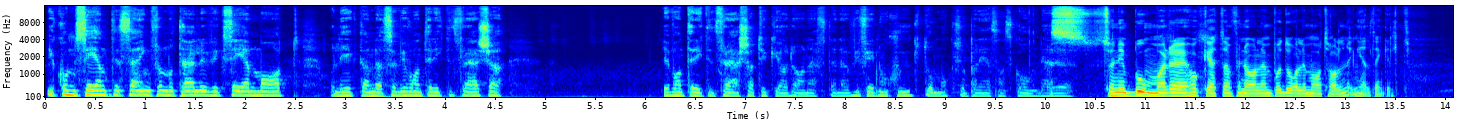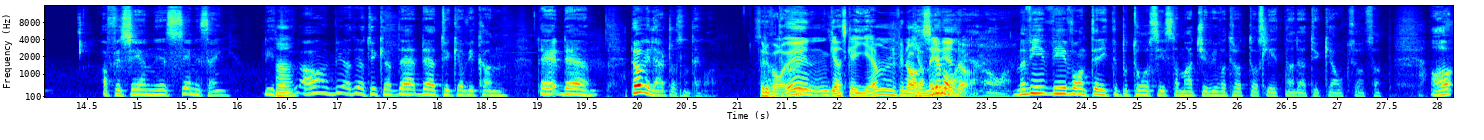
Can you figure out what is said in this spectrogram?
vi kom sent till säng från hotellet, vi fick sen mat och liknande så vi var inte riktigt fräscha. Vi var inte riktigt fräscha tycker jag dagen efter. Vi fick någon sjukdom också på resans gång. Där. Så ni bommade Hockeyettan-finalen på dålig mathållning helt enkelt? Ja, för sen, sen i säng. Lite, ja. ja jag tycker att det, det tycker jag vi kan... Det, det, det har vi lärt oss någonting av. För det var ju en ganska jämn finalserie ja, men det då. Det, ja. Men vi, vi var inte riktigt på tå sista matchen. Vi var trötta och slitna där tycker jag också. Så att, ja.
